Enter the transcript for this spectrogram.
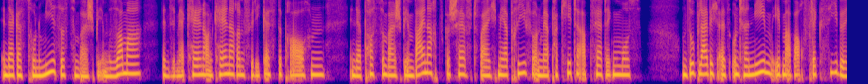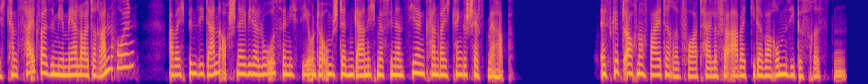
In der Gastronomie ist es zum Beispiel im Sommer, wenn sie mehr Kellner und Kellnerinnen für die Gäste brauchen. In der Post zum Beispiel im Weihnachtsgeschäft, weil ich mehr Briefe und mehr Pakete abfertigen muss. Und so bleibe ich als Unternehmen eben aber auch flexibel. Ich kann zeitweise mir mehr Leute ranholen aber ich bin sie dann auch schnell wieder los, wenn ich sie unter Umständen gar nicht mehr finanzieren kann, weil ich kein Geschäft mehr habe. Es gibt auch noch weitere Vorteile für Arbeitgeber, warum sie befristen.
